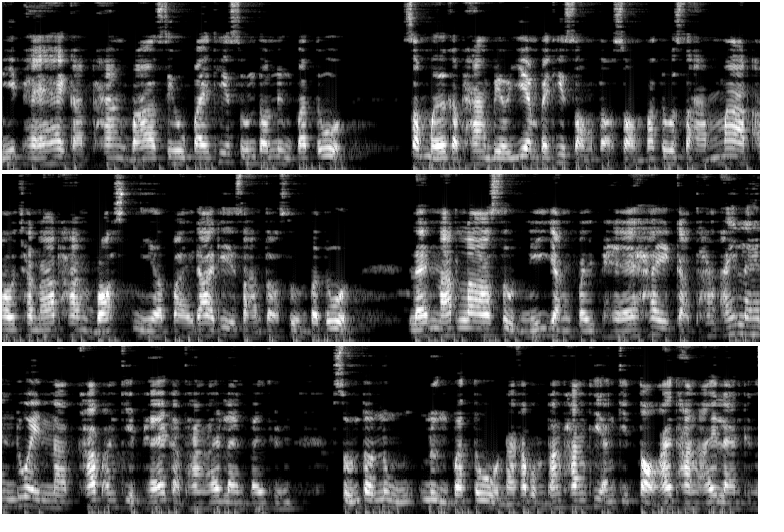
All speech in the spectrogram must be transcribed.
นี้แพ้ให้กับทางบราซิลไปที่0ต่อ1ประตู เสมอกับทางเบลเยียมไปที่2ต่อ2ประตูสามารถเอาชนะทางบอสเนียไปได้ที่3ต่อ0ประตู และนัดล่าสุดนี้ยังไปแพ้ให้กับทางไอร์แลนด์ด้วยนะครับ อังกฤษแพ้กับทางไอร์แลนด์ไปถึง 0ต่อ1 1ประตูนะครับผมทั้งทั้งๆที่อังกฤษต่อให้ทางไอร์แลนด์ถึง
